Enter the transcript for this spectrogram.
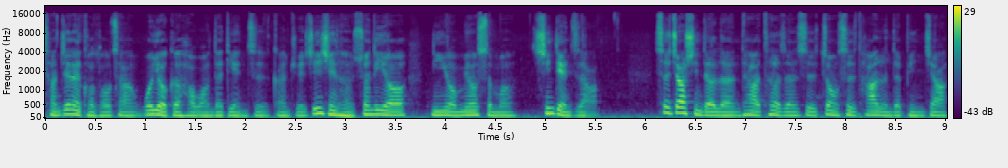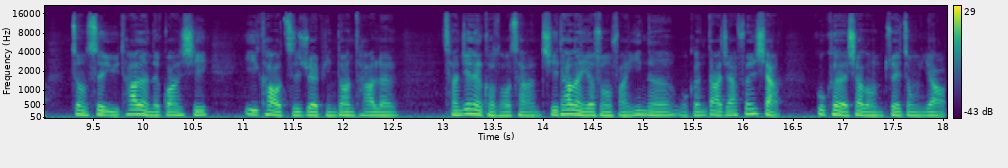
常见的口头禅：我有个好玩的点子，感觉进行很顺利哦。你有没有什么新点子啊？社交型的人，他的特征是重视他人的评价，重视与他人的关系，依靠直觉评断他人。常见的口头禅：其他人有什么反应呢？我跟大家分享，顾客的笑容最重要。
